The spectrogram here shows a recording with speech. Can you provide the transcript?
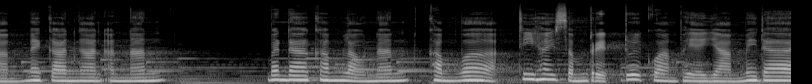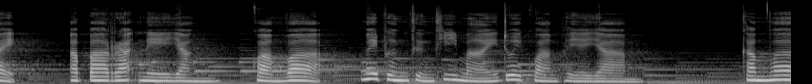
ามในการงานอันนั้น บรรดาคำเหล่านั้นคำว่าที่ให้สำเร็จด้วยความพยายามไม่ได้ อปาระเนยัง ความว่าไม่พึงถึงที่หมายด้วยความพยายามคำว่า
